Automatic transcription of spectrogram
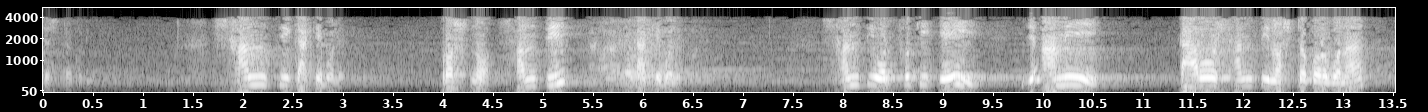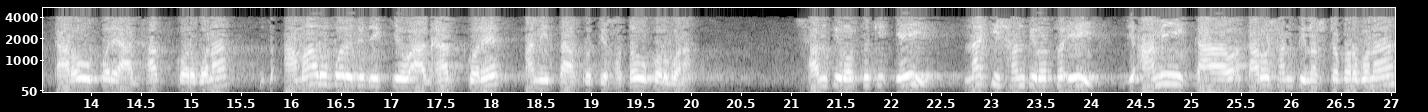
চেষ্টা করি। শান্তি কাকে বলে? প্রশ্ন, শান্তি কাকে বলে? শান্তি অর্থ কি এই যে আমি কারও শান্তি নষ্ট করব না, কারও উপরে আঘাত করব না আমার উপরে যদি কেউ আঘাত করে, আমি তা প্রতিহতও করব না। শান্তির অর্থ কি এই? নাকি শান্তির অর্থ এই যে আমি কারও শান্তি নষ্ট করব না,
